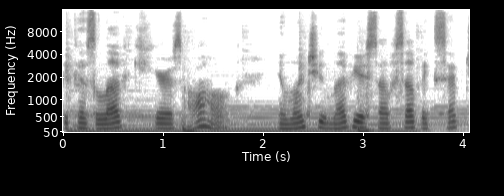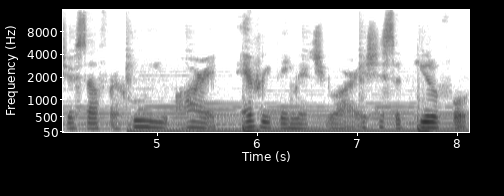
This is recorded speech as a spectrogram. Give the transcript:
because love cures all. And once you love yourself, self accept yourself for who you are and everything that you are, it's just a beautiful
